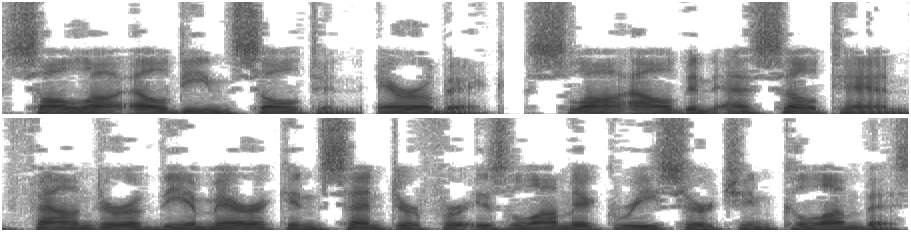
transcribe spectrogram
Salah Eldin Sultan Arabic, Salah Aldin Eseltan founder of the American Center for Islamic Research in Columbus,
